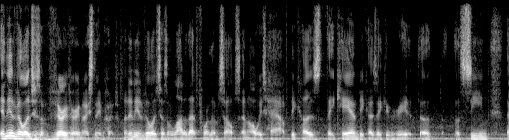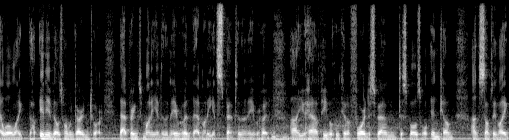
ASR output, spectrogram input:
Indian Village is a very, very nice neighborhood, but Indian Village does a lot of that for themselves and always have because they can, because they can create a, a scene that will, like the Indian Village Home and Garden Tour, that brings money into the neighborhood. That money gets spent in the neighborhood. Uh, you have people who can afford to spend disposable income on something like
